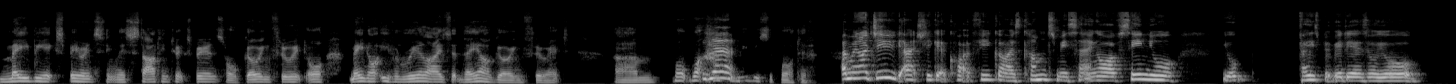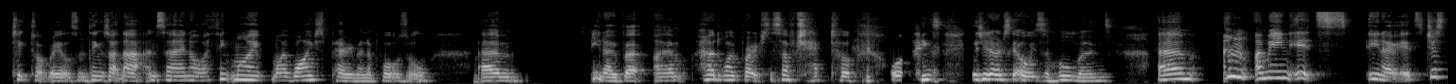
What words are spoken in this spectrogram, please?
may be experiencing this, starting to experience, or going through it, or may not even realize that they are going through it? Um, what what how can we be supportive? I mean, I do actually get quite a few guys come to me saying, "Oh, I've seen your your Facebook videos or your TikTok reels and things like that," and saying, "Oh, I think my my wife's perimenopausal." Um, you know, but um, how do I broach the subject or or things? Because you don't just go, "Oh, it's the hormones." Um, I mean, it's you know, it's just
